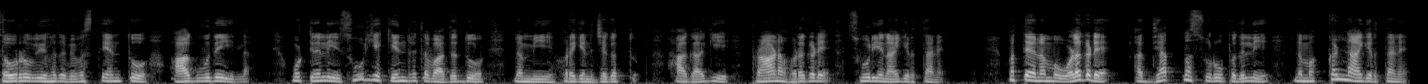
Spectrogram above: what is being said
ಸೌರವ್ಯೂಹದ ವ್ಯವಸ್ಥೆಯಂತೂ ಆಗುವುದೇ ಇಲ್ಲ. ಒಟ್ಟಿನಲ್ಲಿ ಸೂರ್ಯ ಕೇಂದ್ರಿತವಾದದ್ದು ನಮ್ಮ ಈ ಹೊರಗಿನ ಜಗತ್ತು. ಹಾಗಾಗಿ ಪ್ರಾಣ ಹೊರಗಡೆ ಸೂರ್ಯನಾಗಿರ್ತಾನೆ. ಮತ್ತೆ ನಮ್ಮ ಒಳಗಡೆ ಅಧ್ಯಾತ್ಮ ಸ್ವರೂಪದಲ್ಲಿ ನಮ್ಮ ಕಣ್ಣಾಗಿರ್ತಾನೆ.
